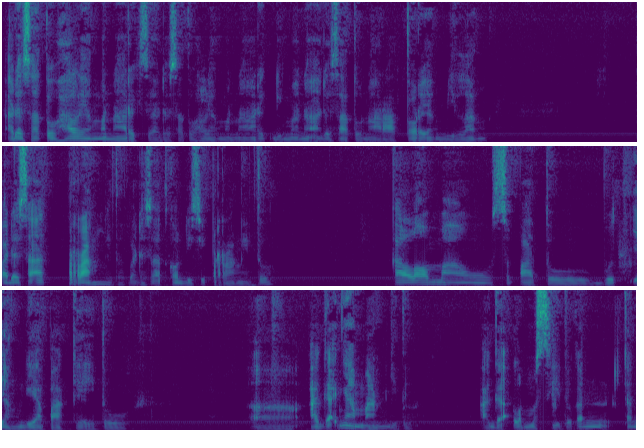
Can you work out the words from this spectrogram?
ada satu hal yang menarik sih ada satu hal yang menarik di mana ada satu narator yang bilang pada saat perang gitu pada saat kondisi perang itu kalau mau sepatu boot yang dia pakai itu uh, agak nyaman gitu agak lemes gitu kan kan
